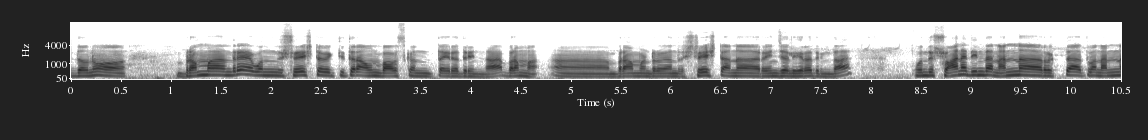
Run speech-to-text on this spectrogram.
ಇದ್ದವನು, ಬ್ರಹ್ಮ ಅಂದರೆ ಒಂದು ಶ್ರೇಷ್ಠ ವ್ಯಕ್ತಿ ಥರ ಅವ್ನು ಭಾವಿಸ್ಕೊತ ಇರೋದ್ರಿಂದ, ಬ್ರಹ್ಮ ಬ್ರಾಹ್ಮಣರು ಅಂದರೆ ಶ್ರೇಷ್ಠ ಅನ್ನೋ ರೇಂಜಲ್ಲಿ ಇರೋದ್ರಿಂದ ಒಂದು ಶ್ವಾನದಿಂದ ನನ್ನ ರಕ್ತ ಅಥವಾ ನನ್ನ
